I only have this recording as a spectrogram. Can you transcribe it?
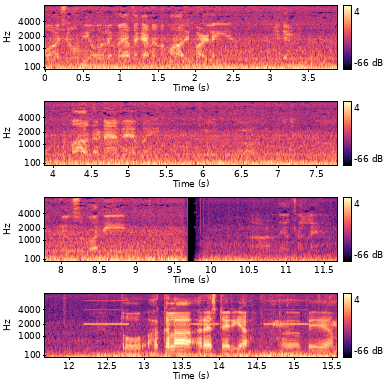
वाशरूम ही ले। मैं तो कहना नमाज़ ही पढ़ ली है। नमाज़ का टाइम है भाई। दी आन दे थल्ले तो हकला रेस्ट एरिया पे हम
